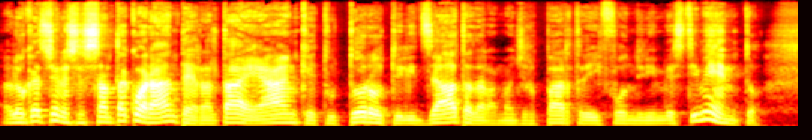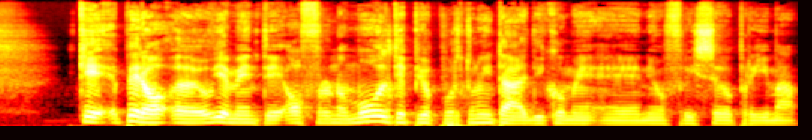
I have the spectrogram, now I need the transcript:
La locazione 60-40 in realtà è anche tuttora utilizzata dalla maggior parte dei fondi di investimento, che però eh, ovviamente offrono molte più opportunità di come eh, ne offrissero prima.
